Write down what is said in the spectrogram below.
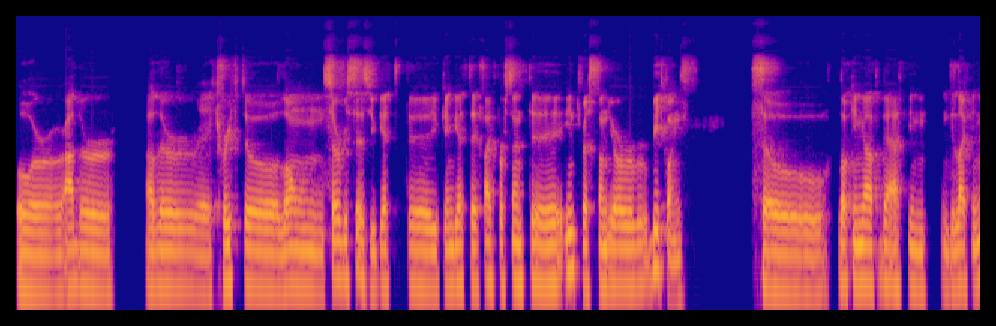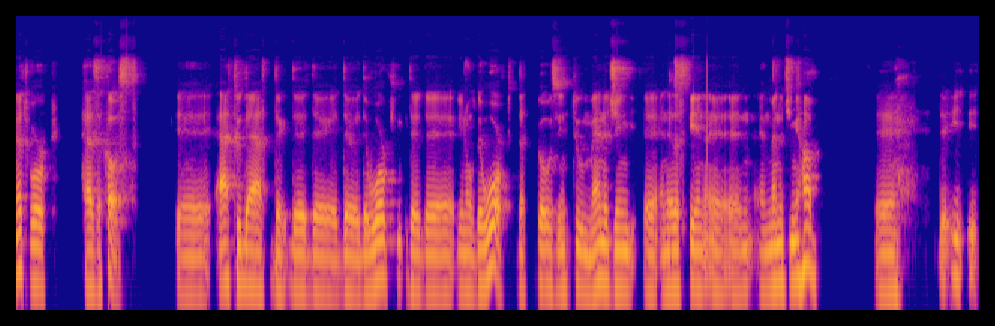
or other other uh, crypto loan services, you get uh, you can get five percent uh, interest on your bitcoins. So locking up that in, in the Lightning Network has a cost. Uh, add to that the the the the, the work the, the you know the work that goes into managing uh, an LSP and, and, and, managing a hub. Uh, it, it,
